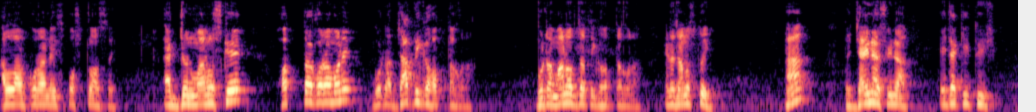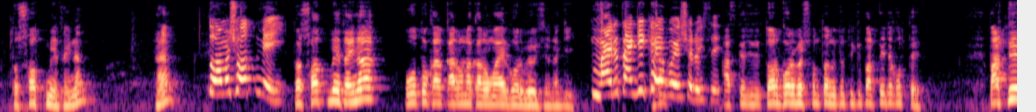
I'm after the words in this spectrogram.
আল্লাহর কোরআনে স্পষ্ট আছে। একজন মানুষকে হত্যা করা মানে গোটা জাতিকে হত্যা করা। গোটা মানব জাতিকে হত্যা করা। এটা জানোস তুই? হ্যাঁ? তো যাই না শুই না। এটা কি তুই? তোর সৎ মেয়ে তাই না? হ্যাঁ? তো আমার সৎ মেয়ে। তোর সৎ মেয়ে তাই না? ও তো কার কারও না কারও মায়ের গর্ভে হয়েছে নাকি? মায়ের তো আগেই খেয়ে বয়সে রয়েছে আজকে যদি তোর গর্বের সন্তান হতো তুই কি পারতি এটা করতে? পারতি?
